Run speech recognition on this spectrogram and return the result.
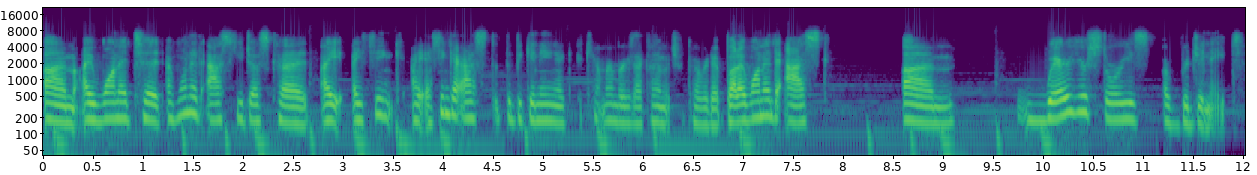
um, I wanted to I wanted to ask you, Jessica. I I think I, I think I asked at the beginning. I, I can't remember exactly how much we covered it, but I wanted to ask um, where your stories originate,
